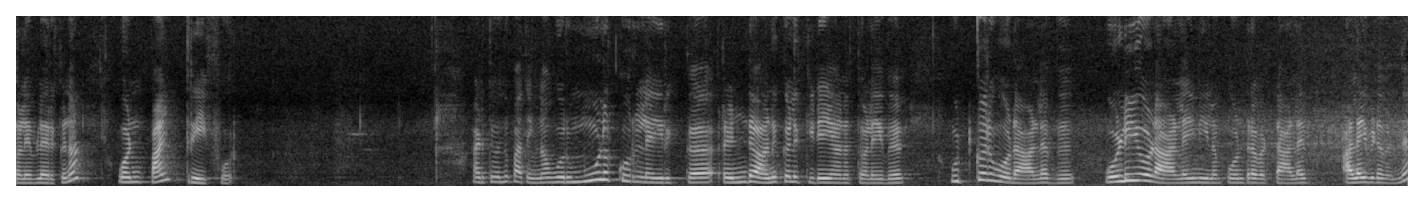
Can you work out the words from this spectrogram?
தொலைவில் இருக்குன்னா ஒன் பாயிண்ட் த்ரீ ஃபோர் அடுத்து வந்து பார்த்திங்கன்னா ஒரு மூலக்கூறில் இருக்க ரெண்டு அணுக்களுக்கு இடையான தொலைவு உட்கருவோட அளவு ஒளியோட அலைநீளம் போன்றவற்றை அள அளவிட வந்து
